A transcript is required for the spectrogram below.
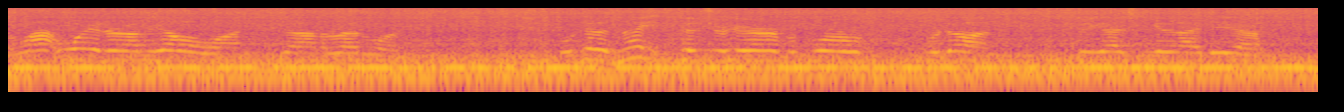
A lot whiter on the yellow one than on the red one. We'll get a night picture here before we're done so you guys can get an idea.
